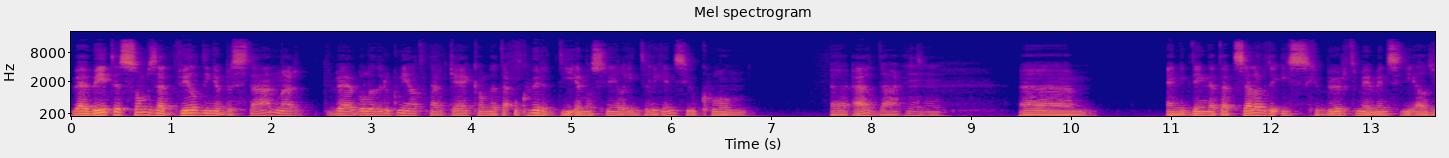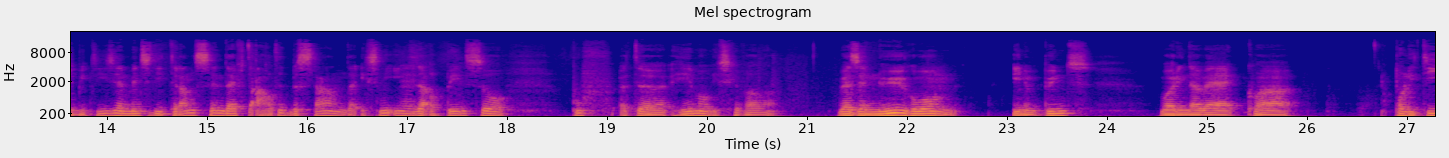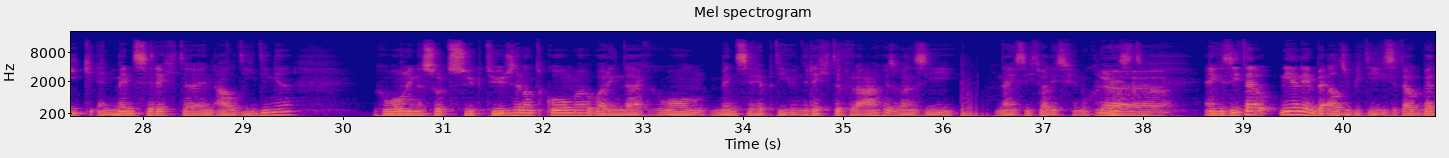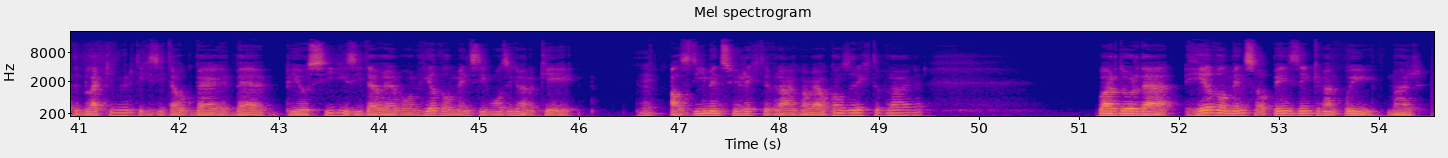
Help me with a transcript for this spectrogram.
wij weten soms dat veel dingen bestaan, maar wij willen er ook niet altijd naar kijken, omdat dat ook weer die emotionele intelligentie ook gewoon eh, uitdaagt. Mhm. Ehm, en ik denk dat dat hetzelfde is gebeurd met mensen die LGBT zijn, mensen die trans zijn, dat heeft altijd bestaan. Dat is niet iets dat opeens zo poef uit de hemel is gevallen. Wij zijn nu gewoon in een punt waarin dat wij qua politiek en mensenrechten en al die dingen gewoon in een soort structuur zijn aan het komen waarin dat je gewoon mensen hebt die hun rechten vragen. Zo van, zie, nou is echt wel eens genoeg geweest. ja, ja. En je ziet dat niet alleen bij LGBT, je ziet dat ook bij de black community, je ziet dat ook bij, bij POC, je ziet dat wij gewoon heel veel mensen die gewoon zeggen van oké, Hm. als die mensen hun rechten vragen, gaan wij ook onze rechten vragen. Waardoor dat heel veel mensen opeens denken van oei, maar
